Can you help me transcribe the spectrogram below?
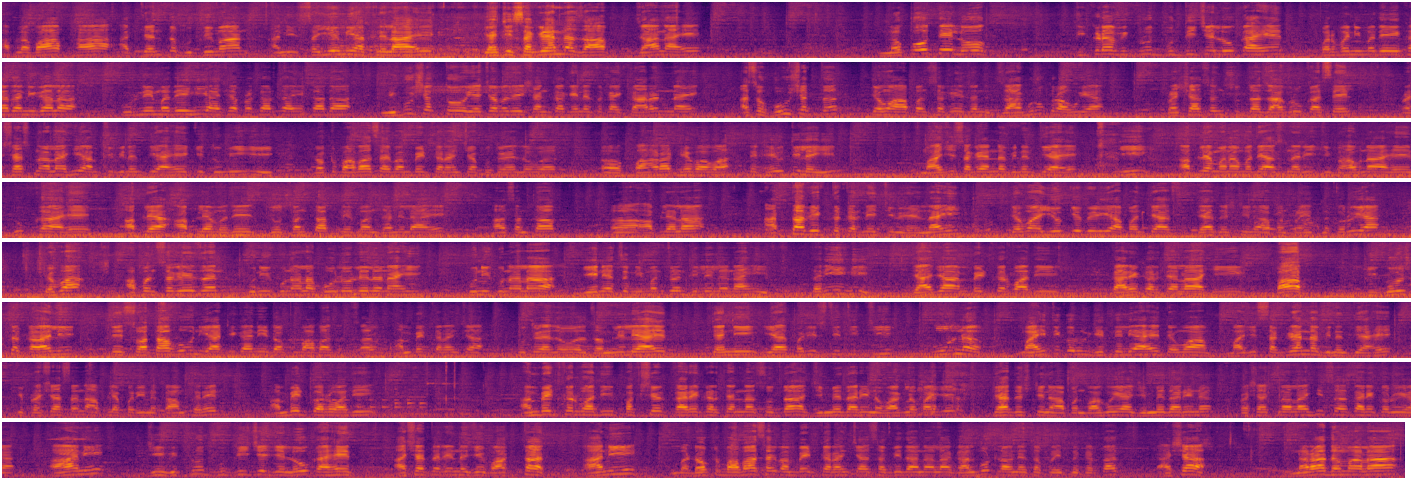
आपला बाप हा अत्यंत बुद्धिमान आणि संयमी असलेला आहे. याची सगळ्यांना जा जाण आहे. नको ते लोक. तिकडं विकृत बुद्धीचे लोक आहेत. परभणीमध्ये एखादा निघाला पूर्णेमध्येही अशा प्रकारचा एखादा निघू शकतो. याच्यामध्ये शंका घेण्याचं काही कारण नाही. असं होऊ शकतं. तेव्हा आपण सगळेजण जागरूक राहूया. प्रशासनसुद्धा जागरूक असेल. प्रशासनालाही आमची विनंती आहे की तुम्हीही डॉक्टर बाबासाहेब आंबेडकरांच्या पुतळ्याजवळ पहारा ठेवावा. ते ठेवतीलही. माझी सगळ्यांना विनंती आहे की आपल्या मनामध्ये असणारी जी भावना आहे दुःख आहे आपल्या आपल्यामध्ये जो संताप निर्माण झालेला आहे हा संताप आपल्याला आत्ता व्यक्त करण्याची वेळ नाही. तेव्हा योग्य वेळी आपण त्या त्या दृष्टीनं आपण प्रयत्न करूया. तेव्हा आपण सगळेजण कुणी कुणाला बोलवलेलं नाही कुणी कुणाला येण्याचं निमंत्रण दिलेलं नाही तरीही ज्या ज्या आंबेडकरवादी कार्यकर्त्याला ही बाब ही गोष्ट कळाली ते स्वतःहून या ठिकाणी डॉक्टर बाबासाहेब आंबेडकरांच्या पुतळ्याजवळ जमलेले आहेत. त्यांनी या परिस्थितीची पूर्ण माहिती करून घेतलेली आहे. तेव्हा माझी सगळ्यांना विनंती आहे की प्रशासन आपल्या परीनं काम करेल. आंबेडकरवादी आंबेडकरवादी पक्ष कार्यकर्त्यांना सुद्धा जिम्मेदारीनं वागलं पाहिजे. त्या दृष्टीनं आपण वागूया जिम्मेदारीनं प्रशासनालाही सहकार्य करूया. आणि जी विकृत बुद्धीचे जे लोक आहेत अशा तऱ्हेनं जे वागतात आणि डॉक्टर बाबासाहेब आंबेडकरांच्या संविधानाला गालबोट लावण्याचा प्रयत्न करतात. अशा नराधमाला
